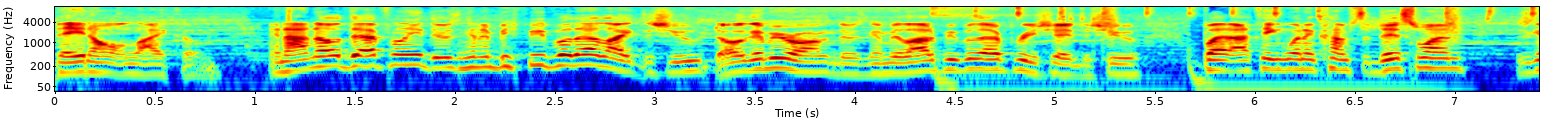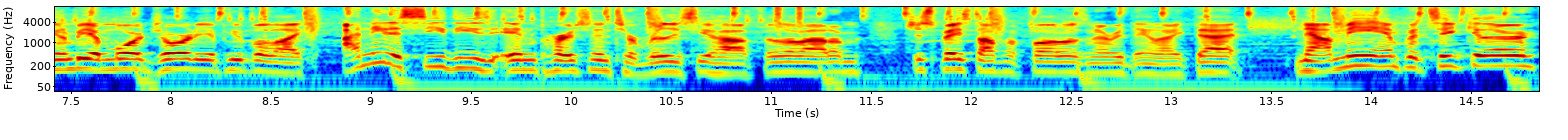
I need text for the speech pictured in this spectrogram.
they don't like them. And I know definitely there's to be people that like the shoe. Don't get me wrong. There's to be a lot of people that appreciate the shoe. But I think when it comes to this one, there's to be a majority of people like, I need to see these in person to really see how I feel about them. Just based off of photos and everything like that. Now, me in particular,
